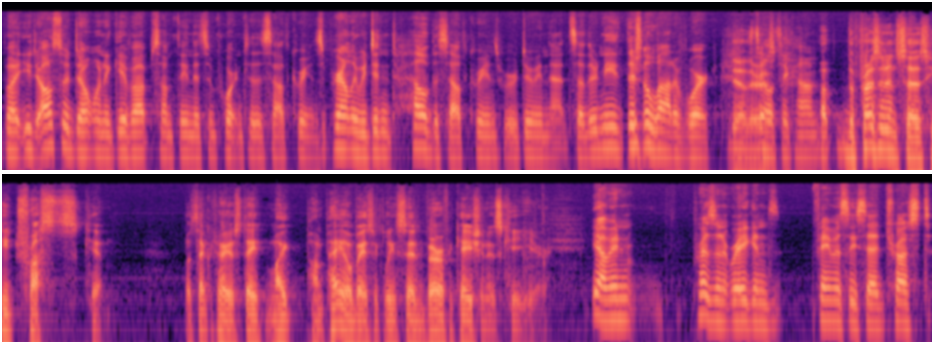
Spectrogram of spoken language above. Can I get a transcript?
but you also don't want to give up something that's important to the South Koreans. Apparently, we didn't tell the South Koreans we were doing that. So there need, there's a lot of work yeah, still is. to come. Uh, the president says he trusts Kim, but Secretary of State Mike Pompeo basically said verification is key here. Yeah, I mean, President Reagan famously said, trust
